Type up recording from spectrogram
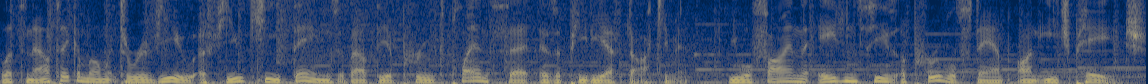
Let's now take a moment to review a few key things about the approved plan set as a PDF document. You will find the agency's approval stamp on each page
